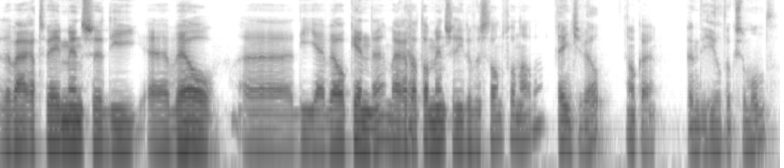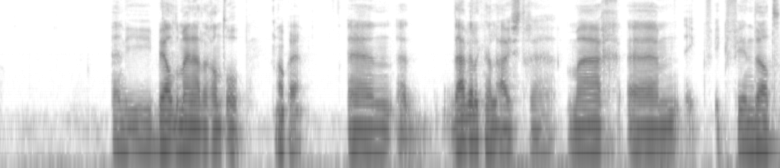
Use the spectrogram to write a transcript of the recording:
er waren twee mensen die, eh, wel, eh, die jij wel kende. Waren Ja. dat dan mensen die er verstand van hadden? eentje wel, Oké, en die hield ook zijn mond. En die belde mij naar de rand op. oké. En eh, daar wil ik naar luisteren. Maar ehm, ik, ik vind dat.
